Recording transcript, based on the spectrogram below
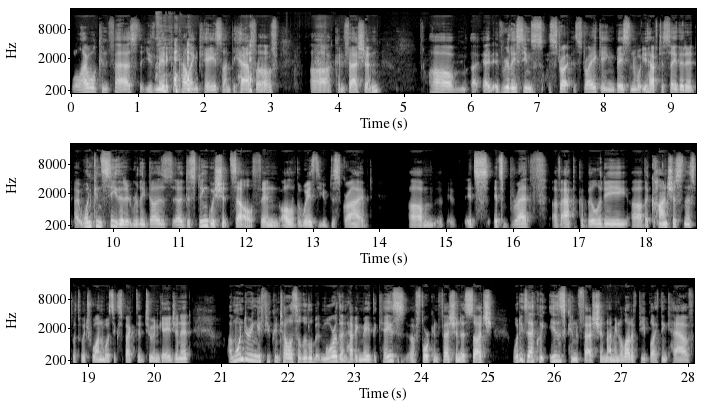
Well, I will confess that you've made a compelling case on behalf of uh, confession. Um, uh, it really seems stri- striking, based on what you have to say, that it one can see that it really does uh, distinguish itself in all of the ways that you've described. Um, its its breadth of applicability, uh, the consciousness with which one was expected to engage in it. I'm wondering if you can tell us a little bit more than having made the case uh, for confession as such. What exactly is confession? I mean, a lot of people I think have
